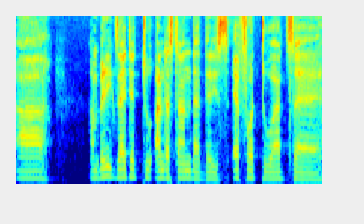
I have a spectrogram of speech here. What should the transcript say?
Uh, I'm very excited to understand that there is effort towards uh,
